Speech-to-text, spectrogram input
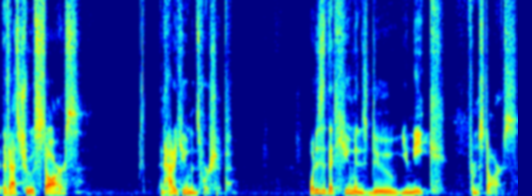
If that's true of stars, then how do humans worship? What is it that humans do unique from stars?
